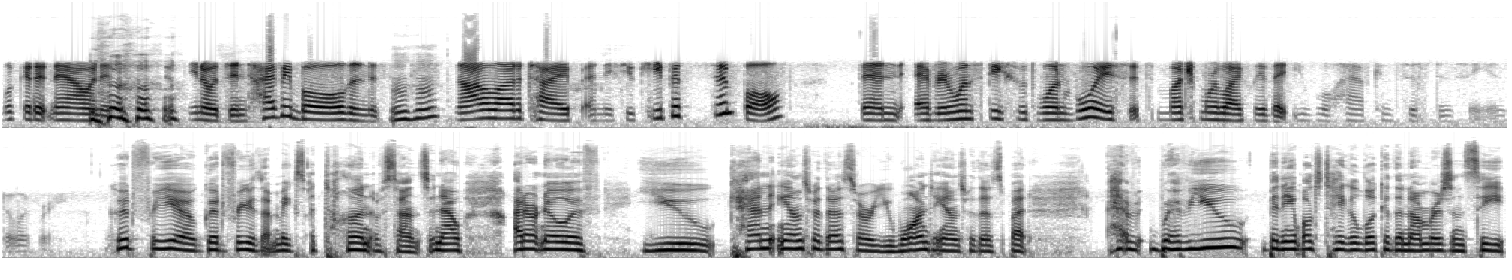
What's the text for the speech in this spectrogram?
look at it now, and it's, you know it's in heavy bold, and it's not a lot of type. And if you keep it simple, then everyone speaks with one voice. It's much more likely that you will have consistency in delivery. Good for you. Good for you. That makes a ton of sense. And now, I don't know if you can answer this or you want to answer this, but have have you been able to take a look at the numbers and see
